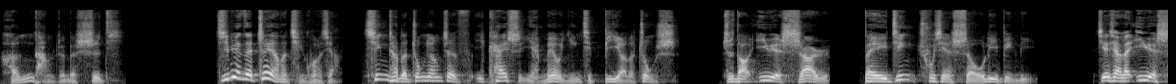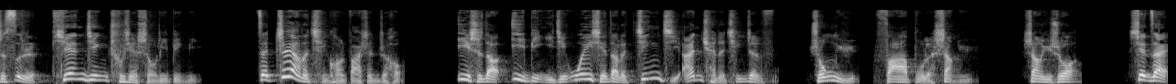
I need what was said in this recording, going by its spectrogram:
横躺着的尸体。即便在这样的情况下，清朝的中央政府一开始也没有引起必要的重视。直到一月十二日，北京出现首例病例，接下来一月十四日，天津出现首例病例。在这样的情况发生之后，意识到疫病已经威胁到了经济安全的清政府，终于发布了上谕。上谕说：“现在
